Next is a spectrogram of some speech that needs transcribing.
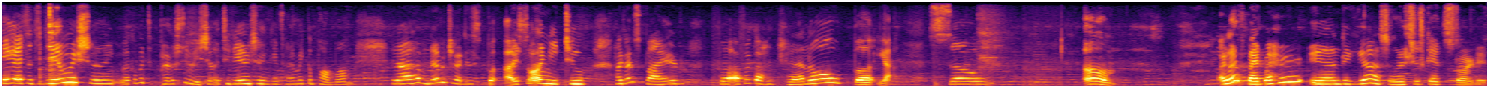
Hey guys, so today I'm showing, welcome back to Perla's TV Show. Today I'm showing guys how to make a pom pom. And I have never tried this, but I saw on YouTube. I got inspired, but I forgot her channel. But yeah, so, um, I got inspired by her, and yeah, so let's just get started.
